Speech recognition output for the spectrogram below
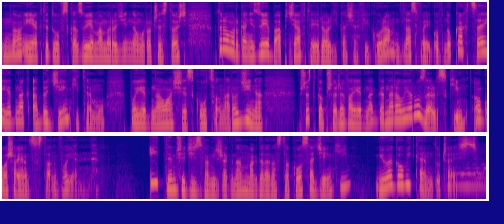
No i jak tytuł wskazuje, mamy rodzinną uroczystość, którą organizuje babcia, w tej roli Kasia Figura, dla swojego wnuka. Chce jednak, aby dzięki temu pojednała się skłócona rodzina. Wszystko przerywa jednak generał Jaruzelski, ogłaszając stan wojenny. I tym się dziś z Wami żegnam. Magdalena Stokłosa, dzięki. Miłego weekendu, cześć.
